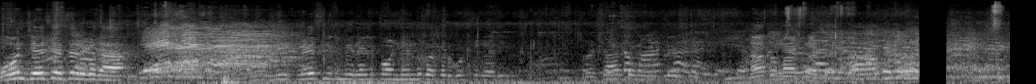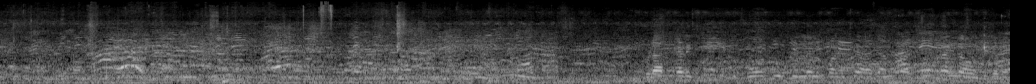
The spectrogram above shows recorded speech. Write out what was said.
ఫోన్ చేసేసారు కదా. మీ ప్లేస్ ఇది మీరు వెళ్ళిపోండి. ఎందుకు అక్కడ కూర్చునేది? ప్రశాంతంగా మీ ప్లేస్ నాతో మాట్లాడడానికి ఇప్పుడు అక్కడికి కోర్టు పిల్లలు పడితే అదంతా శుభ్రంగా ఉంది కదా.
